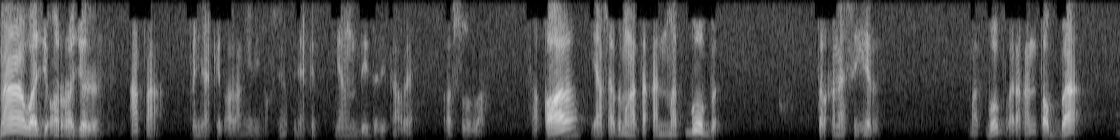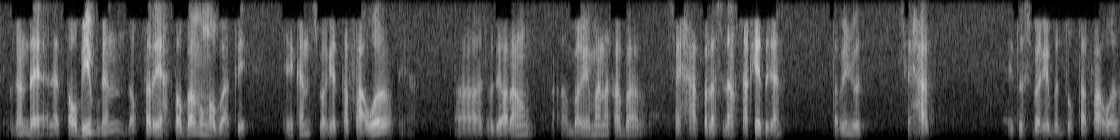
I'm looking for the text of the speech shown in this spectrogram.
"Ma waj'ur rajul?" Apa penyakit orang ini? Maksudnya penyakit yang diderita oleh Rasulullah. Faqal, yang satu mengatakan matbub. Terkena sihir. Matbub, karena kan toba, itu kan tobib kan dokter ya, toba mengobati. Ini kan sebagai tafaul, uh, seperti orang bagaimana kabar sehat, padahal sedang sakit kan. Tapi menurut sehat. Itu sebagai bentuk tafaul.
